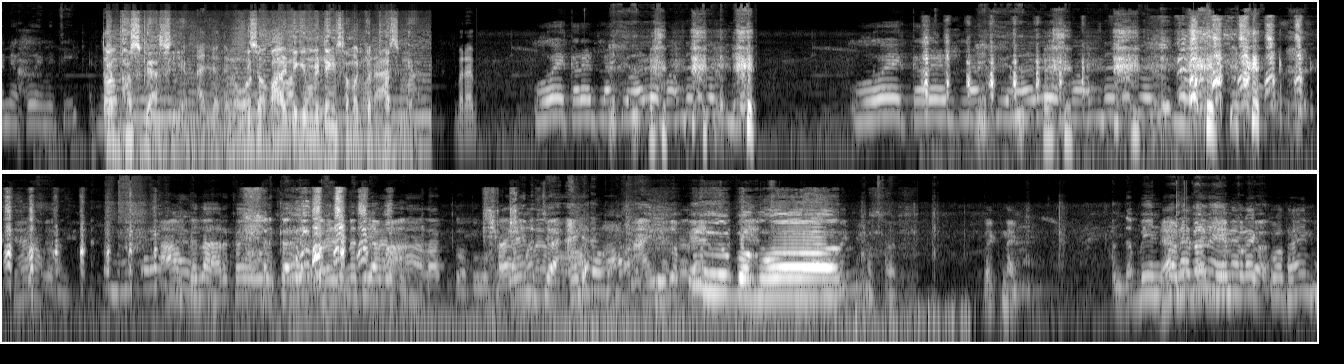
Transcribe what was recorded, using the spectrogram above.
અમે કોઈ નથી. તો ફસ ગયા છીએ. આજો તમે ઓટો પાર્ટી કી મીટિંગ સમજ કે ફસ ગયા. બરાબર. ઓય કરંટ લાગી હાલે માંડો ઓય કરંટ લાગી હાલે માંડો પેલા કરંટ નથી આમાં. લાગતો તું. લીધો પેન. લખ નાખ દબીન તો નીકળ ને એમ તો થાય ને.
